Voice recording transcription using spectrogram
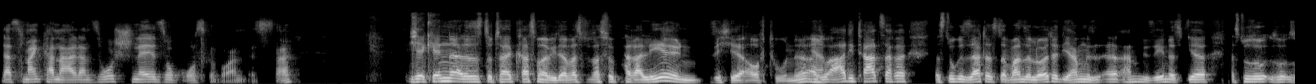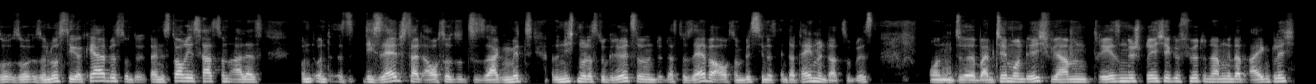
dass mein Kanal dann so schnell so groß geworden ist. Ne? Ich erkenne, das ist total krass mal wieder, was, was für Parallelen sich hier auftun. Ne? Also ja. A, die Tatsache, dass du gesagt hast, da waren so Leute, die haben, äh, haben gesehen, dass ihr, dass du so, so, so, so ein lustiger Kerl bist und deine Stories hast und alles und, und dich selbst halt auch so sozusagen mit, also nicht nur, dass du grillst, sondern dass du selber auch so ein bisschen das Entertainment dazu bist. Und äh, beim Tim und ich, wir haben Tresengespräche geführt und haben gedacht, eigentlich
